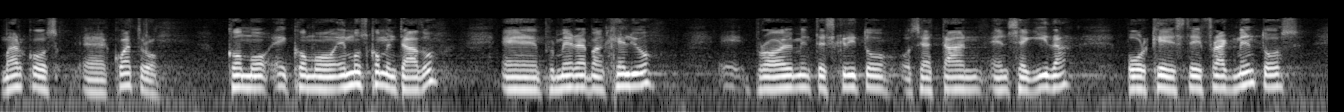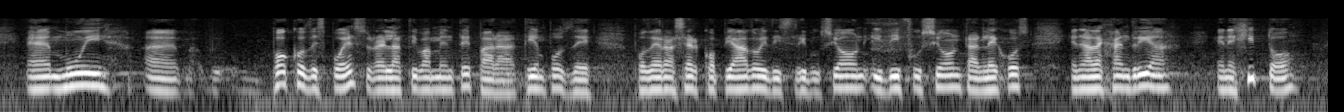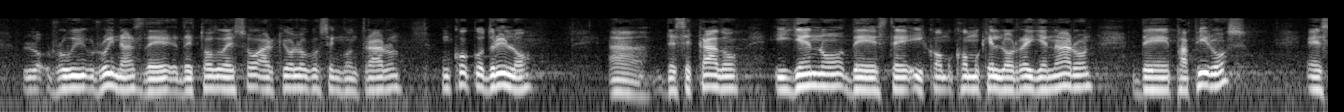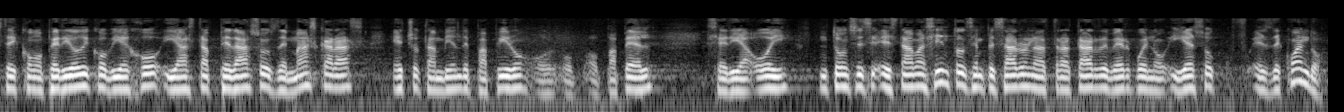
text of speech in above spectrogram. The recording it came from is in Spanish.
Marcos 4. Como, eh, como hemos comentado, el primer evangelio eh, probablemente escrito, o sea, tan enseguida, porque este fragmentos eh, muy poco después, relativamente, para tiempos de poder hacer copiado y distribución y difusión tan lejos. En Alejandría, en Egipto, ruinas de, todo eso, arqueólogos encontraron un cocodrilo ah, desecado y lleno de este, y como, que lo rellenaron de papiros, este, como periódico viejo y hasta pedazos de máscaras hecho también de papiro o papel, sería hoy, entonces estaba así, entonces empezaron a tratar de ver, bueno, ¿y eso es de cuándo?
